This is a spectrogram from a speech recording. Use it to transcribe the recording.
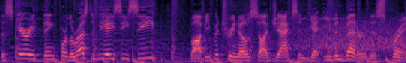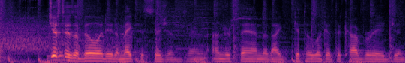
The scary thing for the rest of the ACC, Bobby Petrino saw Jackson get even better this spring. Just his ability to make decisions and understand that I get to look at the coverage and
